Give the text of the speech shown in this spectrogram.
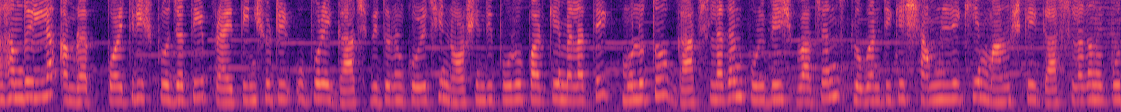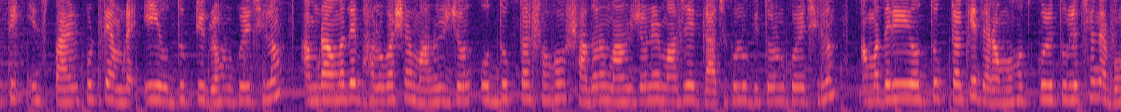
আলহামদুলিল্লাহ, আমরা পঁয়ত্রিশ প্রজাতির প্রায় তিনশোটির উপরে গাছ বিতরণ করেছি নরসিংদী পৌর পার্কের মেলাতে। মূলত গাছ লাগান, পরিবেশ বাঁচান স্লোগানটিকে সামনে রেখে মানুষকে গাছ লাগানোর প্রতি ইন্সপায়ার করতে আমরা এই উদ্যোগটি গ্রহণ করেছিলাম। আমরা আমাদের ভালোবাসার মানুষজন, উদ্যোক্তা সহ সাধারণ মানুষজনের মাঝে গাছগুলো বিতরণ করেছিলাম। আমাদের এই উদ্যোগটাকে যারা মহৎ করে তুলেছেন এবং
